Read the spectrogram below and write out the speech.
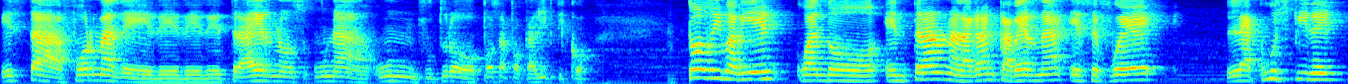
esta forma de, traernos una, un futuro posapocalíptico. Todo iba bien cuando entraron a la gran caverna, ese fue la cúspide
